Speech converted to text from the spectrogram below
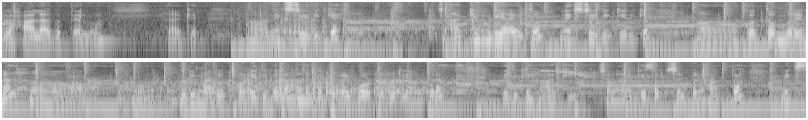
ಎಲ್ಲ ಹಾಲಾಗುತ್ತೆ ಅಲ್ವಾ? ಹಾಗೆ. ನೆಕ್ಸ್ಟ್ ಇದಕ್ಕೆ ಅಕ್ಕಿ ಹುಡಿ ಆಯಿತು. ನೆಕ್ಸ್ಟ್ ಇದಕ್ಕೆ ಇದಕ್ಕೆ ಕೊತ್ತಂಬರಿನ ಹುಡಿ ಮಾಡಿ ಇಟ್ಕೊಂಡಿದ್ದೀವಲ್ಲ ನೋಡಿ ಕೊತ್ತಂಬರಿ ಪೌಡ್ರ್ ಹುಡಿಯನ್ನು ಕೂಡ ಇದಕ್ಕೆ ಹಾಕಿ ಚೆನ್ನಾಗಿ ಸ್ವಲ್ಪ ಸ್ವಲ್ಪನೇ ಹಾಕ್ತಾ ಮಿಕ್ಸ್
